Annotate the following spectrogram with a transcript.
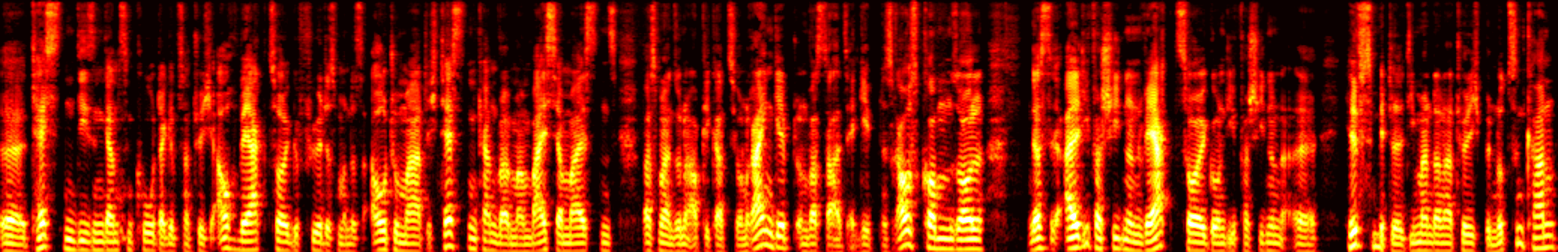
äh, testen diesen ganzen Code. Da gibt es natürlich auch Werkzeuge für, dass man das automatisch testen kann, weil man weiß ja meistens, was man in so eine Applikation reingibt und was da als Ergebnis rauskommen soll. Das all die verschiedenen Werkzeuge und die verschiedenen äh, Hilfsmittel, die man dann natürlich benutzen kann.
